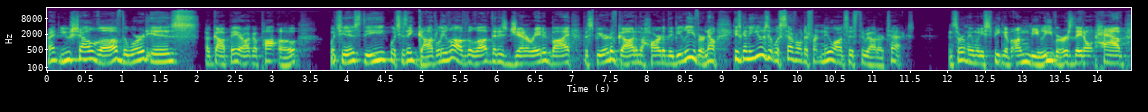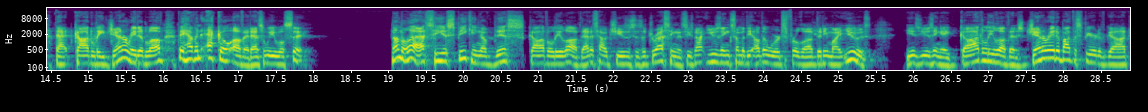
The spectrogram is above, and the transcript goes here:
Right? You shall love. The word is agape or agapao, which is the which is a godly love, the love that is generated by the Spirit of God in the heart of the believer. Now, he's going to use it with several different nuances throughout our text. And certainly when he's speaking of unbelievers, they don't have that godly generated love. They have an echo of it, as we will see. Nonetheless, he is speaking of this godly love. That is how Jesus is addressing this. He's not using some of the other words for love that he might use. He is using a godly love that is generated by the Spirit of God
